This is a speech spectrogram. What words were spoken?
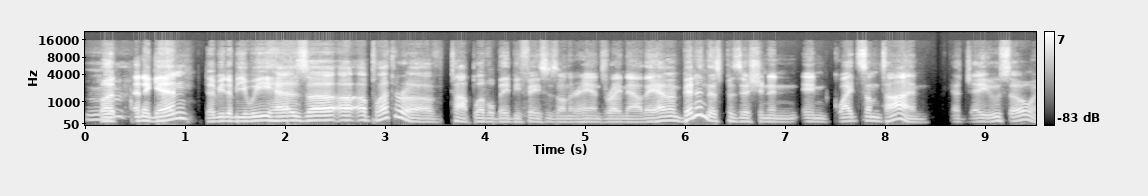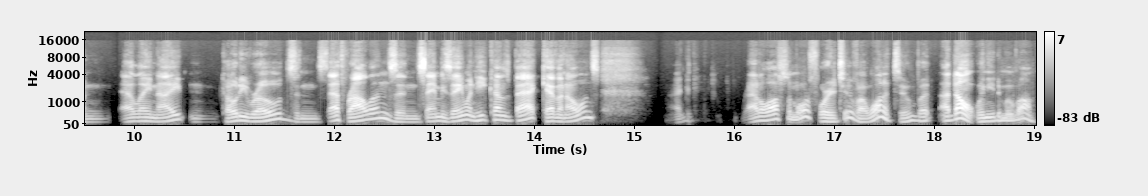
But Mhm. and again, WWE has a, a, a plethora of top level baby faces on their hands right now. They haven't been in this position in in quite some time. Got Jey Uso and L.A. Knight and Cody Rhodes and Seth Rollins and Sami Zayn when he comes back. Kevin Owens. I could rattle off some more for you too if I wanted to, but I don't. We need to move on.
